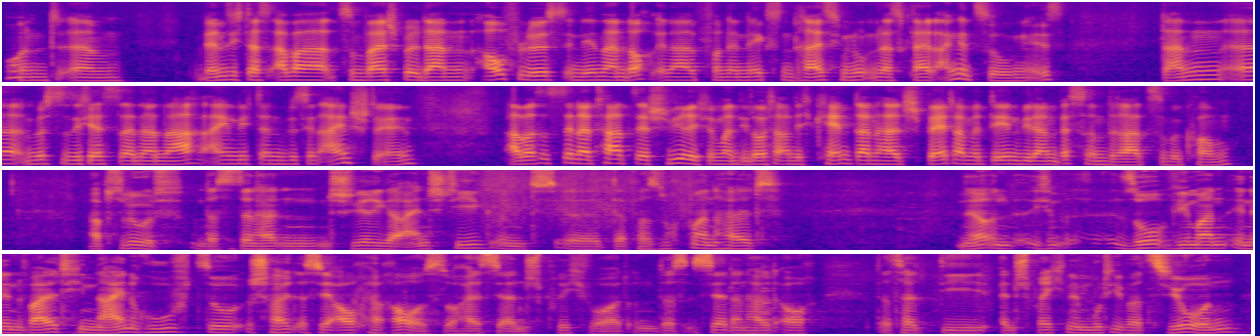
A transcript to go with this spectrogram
Und ähm, wenn sich das aber zum Beispiel dann auflöst, indem dann doch innerhalb von den nächsten 30 Minuten das Kleid angezogen ist, dann äh, müsste sich jetzt dann danach eigentlich dann ein bisschen einstellen. Aber es ist in der Tat sehr schwierig, wenn man die Leute auch nicht kennt, dann halt später mit denen wieder einen besseren Draht zu bekommen. Absolut. Und das ist dann halt ein schwieriger Einstieg und äh, da versucht man halt Ne, und ich, so wie man in den Wald hineinruft, so schallt es ja auch heraus, so heißt ja ein Sprichwort. Und das ist ja dann halt auch, dass halt die entsprechende Motivation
